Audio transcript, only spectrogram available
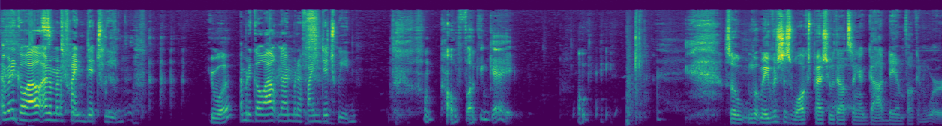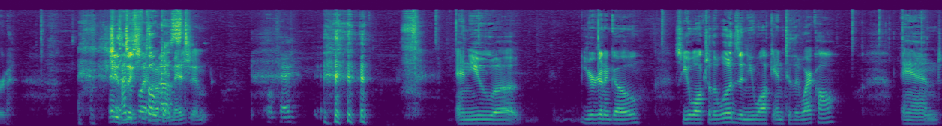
I'm gonna go out and I'm gonna find ditchweed. You what? I'm gonna go out and I'm gonna find ditchweed. Oh, fucking gay. Okay. So Mavis just walks past you without saying a goddamn fucking word. She's I'm just she's on a mission. Okay. and you uh you're gonna go so you walk to the woods and you walk into the rec hall and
